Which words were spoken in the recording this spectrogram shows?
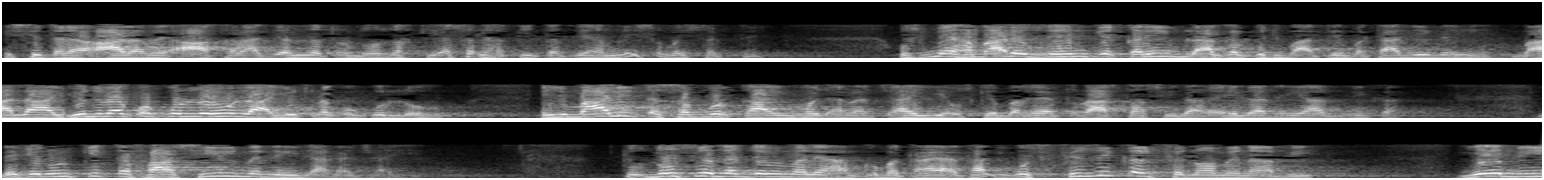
इसी तरह आलम आखरा जन्नत और दोजख की असल हकीकतें हम नहीं समझ सकते। उसमें हमारे जहन के करीब लाकर कुछ बातें बता दी गई हैं। बाला युद्र को कुल्लू ला युद्र को कुल्लू इजमाली तस्वुर कायम हो जाना चाहिए, उसके बगैर तो रास्ता सीधा रहेगा नहीं आदमी का। लेकिन उनकी तफासिल में नहीं जाना चाहिए। तो दूसरे दर्जे में मैंने आपको बताया था कि कुछ फ़िज़िकल फिनोमिना भी, ये भी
